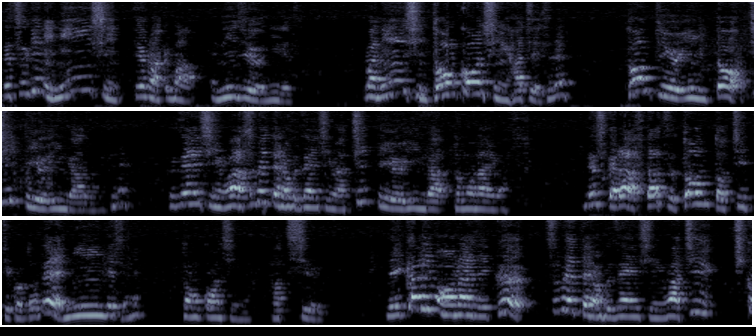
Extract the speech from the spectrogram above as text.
で、次に二因心っていうのは、まあ、22です。まあ、二因心、トンコン心8ですね。トンっていう因と地っていう因があるんですね。不全心は、すべての不全心は地っていう因が伴います。ですから、二つ、トンと地っていうことで、二因ですよね。トンコン心8種類。で、怒りも同じく、すべての不全心は、地、地根、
